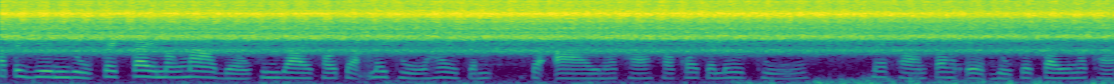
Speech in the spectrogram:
ถ้าไปยืนอยู่ใกล้ๆมาก ๆ เดี๋ยวคุณยายเขาจะไม่ถูให้จะจะอายนะคะ เขาก็จะเลิกถูแม่ควานต้องแอบอยู่ไกลๆนะคะ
